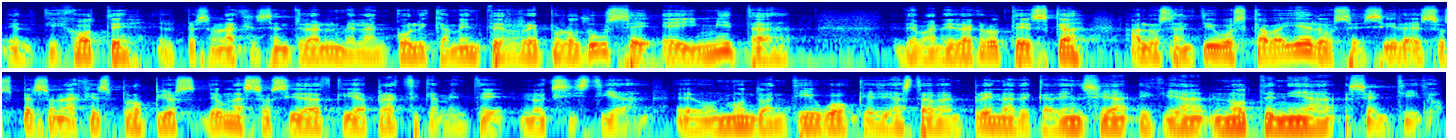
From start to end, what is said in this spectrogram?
el Quijote, el personaje central, melancólicamente reproduce e imita de manera grotesca a los antiguos caballeros, es decir, a esos personajes propios de una sociedad que ya prácticamente no existía, eh, un mundo antiguo que ya estaba en plena decadencia y que ya no tenía sentido.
